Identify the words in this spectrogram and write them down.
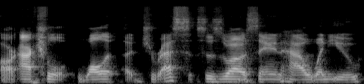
our actual wallet address. So this is what I was saying, how when you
